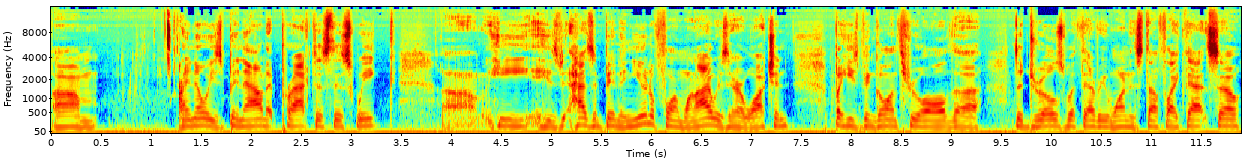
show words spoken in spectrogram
Um, I know he's been out at practice this week. Um, he hasn't been in uniform when I was there watching, but he's been going through all the the drills with everyone and stuff like that. So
